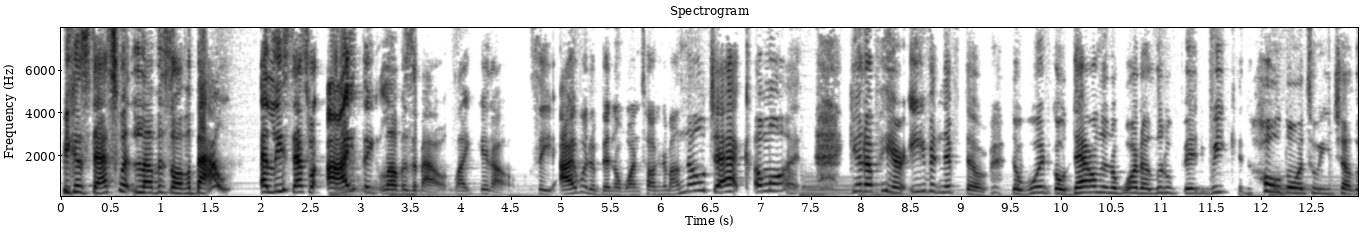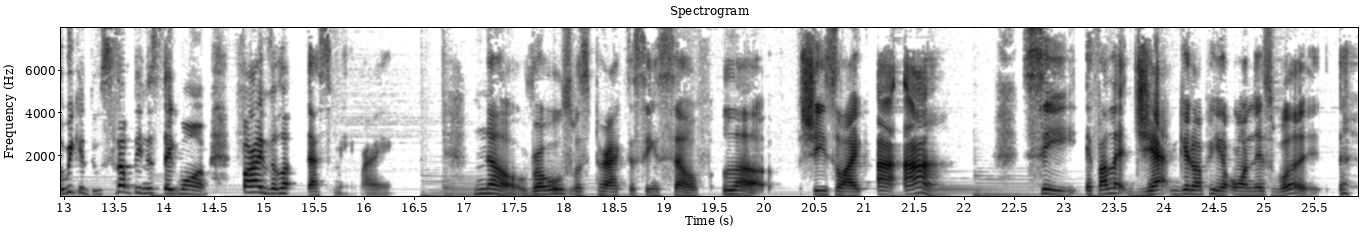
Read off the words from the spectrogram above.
Because that's what love is all about. At least that's what I think love is about. Like, you know, see, I would have been the one talking about, no, Jack, come on, get up here. Even if the, the wood go down in the water a little bit, we can hold on to each other. We can do something to stay warm. Find the love. That's me, right? No, Rose was practicing self love. She's like, uh uh-uh. uh See, if I let Jack get up here on this wood,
